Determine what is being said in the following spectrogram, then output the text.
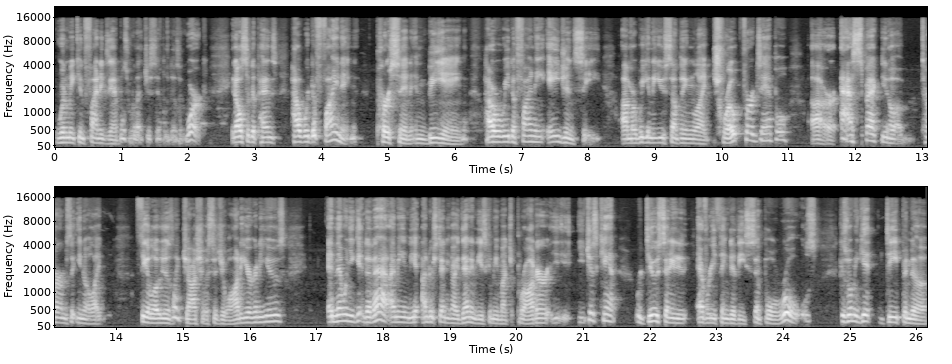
when we can find examples where that just simply doesn't work. It also depends how we're defining person and being. How are we defining agency? Um, are we going to use something like trope, for example, uh, or aspect? You know, terms that you know, like theologians like Joshua Sijuwade are going to use. And then when you get into that, I mean, the understanding of identity is going to be much broader. You, you just can't reduce any everything to these simple rules because when we get deep into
